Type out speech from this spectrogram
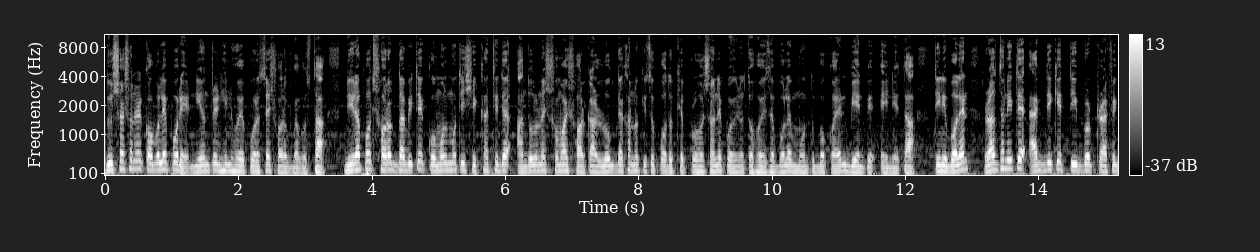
দুঃশাসনের কবলে পড়ে নিয়ন্ত্রণহীন হয়ে পড়েছে সড়ক ব্যবস্থা। নিরাপদ সড়ক দাবিতে কোমলমতি শিক্ষার্থীদের আন্দোলনের সময় সরকার লোক দেখানো কিছু পদক্ষেপ প্রহসনে পরিণত হয়েছে বলে মন্তব্য করেন বিএনপির এই নেতা। তিনি বলেন, রাজধানীতে একদিকে তীব্র ট্রাফিক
